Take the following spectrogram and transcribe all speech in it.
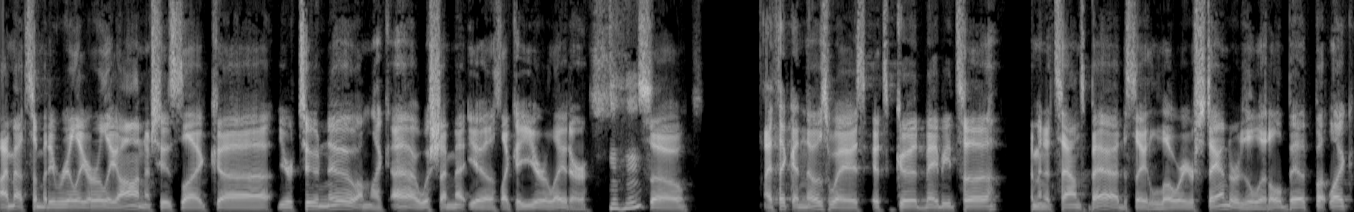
I met somebody really early on and she's like, uh, You're too new. I'm like, oh, I wish I met you like a year later. Mm-hmm. So I think in those ways, it's good maybe to, I mean, it sounds bad to say lower your standards a little bit, but like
